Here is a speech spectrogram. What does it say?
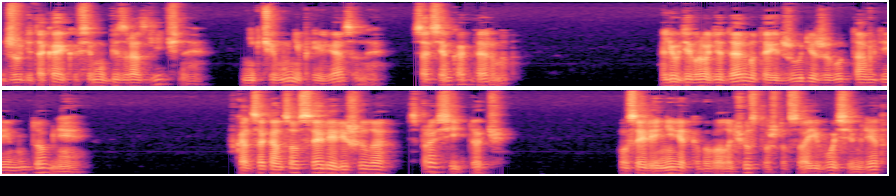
Джуди такая ко всему безразличная, ни к чему не привязанная, совсем как Дермот. Люди вроде Дермота и Джуди живут там, где им удобнее. Конце концов, Селли решила спросить дочь. У Селли нередко бывало чувство, что в свои восемь лет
